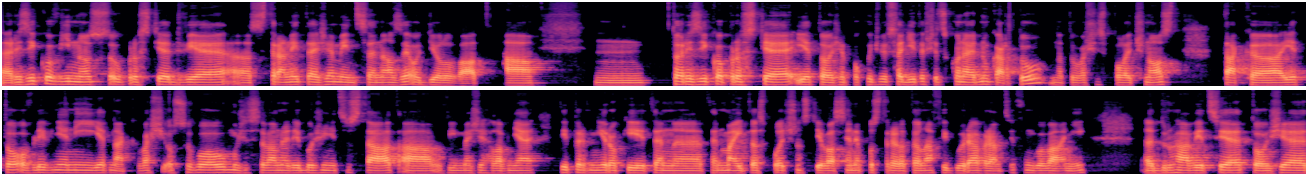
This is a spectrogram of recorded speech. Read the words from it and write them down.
Eh, riziko výnos jsou prostě dvě strany téže mince, nelze oddělovat a mm, to riziko prostě je to, že pokud vy vsadíte všechno na jednu kartu, na tu vaši společnost, tak eh, je to ovlivněný jednak vaší osobou, může se vám, nedej bože, něco stát a víme, že hlavně ty první roky ten, ten majitel společnosti je vlastně nepostradatelná figura v rámci fungování. Eh, druhá věc je to, že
